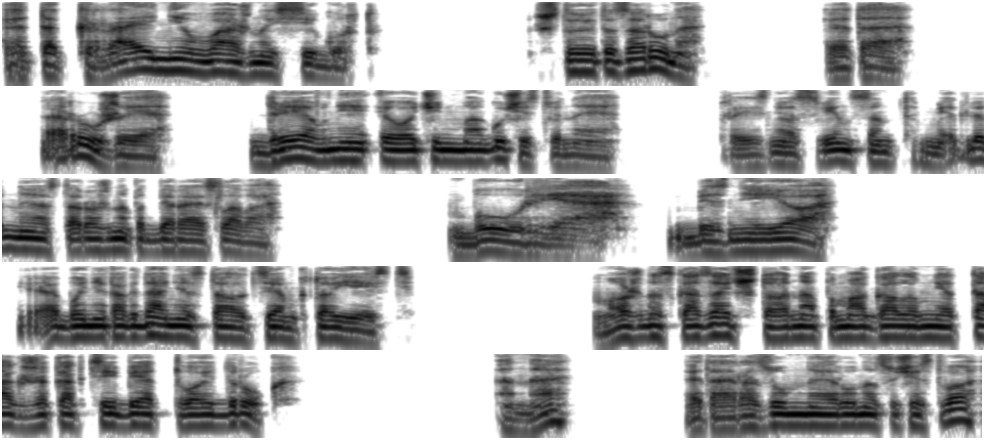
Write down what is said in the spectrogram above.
«Это крайне важно, Сигурд». «Что это за руна?» «Это оружие, древнее и очень могущественное, произнес Винсент, медленно и осторожно подбирая слова. «Буря! Без нее я бы никогда не стал тем, кто есть. Можно сказать, что она помогала мне так же, как тебе, твой друг». «Она? Это разумное руно-существо?»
